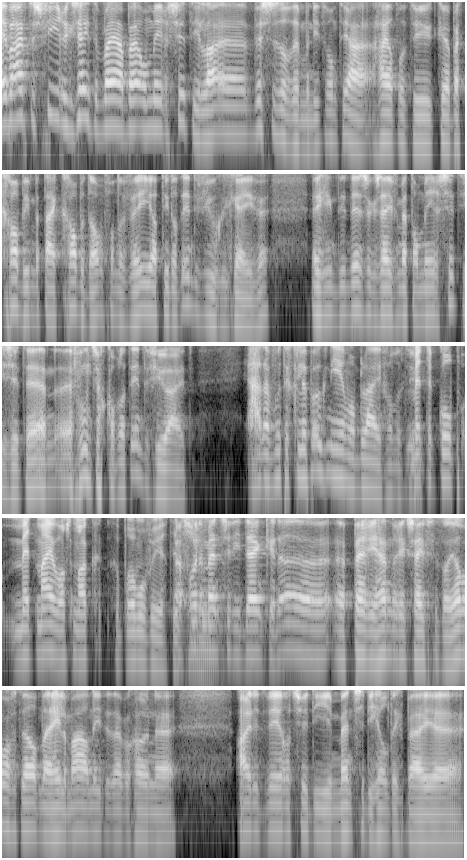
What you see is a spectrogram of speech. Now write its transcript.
maar hij heeft dus vier uur gezeten. Maar ja, bij Almere City la- eh, wisten ze dat helemaal niet. Want ja, hij had natuurlijk eh, bij Krabby, Martijn Krabbedam van de VI, had hij dat interview gegeven. En ging dinsdag eens even met Almere City zitten. En eh, woensdag kwam dat interview uit. Ja, daar wordt de club ook niet helemaal blij van natuurlijk. Met de kop, met mij was NAC gepromoveerd dit Ja, voor de mensen die denken, eh, eh, Perry Hendricks heeft het al helemaal verteld. Nee, helemaal niet. Dat hebben we gewoon eh, uit het wereldje. Die mensen die heel dicht bij eh, eh,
